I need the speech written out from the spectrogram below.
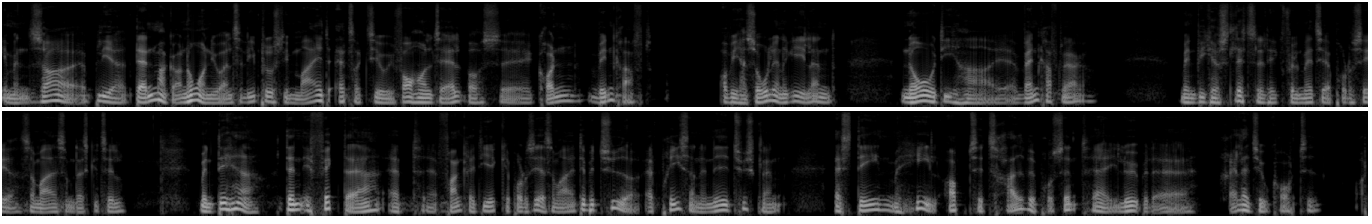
jamen så bliver Danmark og Norden jo altså lige pludselig meget attraktive i forhold til al vores øh, grønne vindkraft, og vi har solenergi i landet. Norge, de har øh, vandkraftværker, men vi kan jo slet, slet ikke følge med til at producere så meget, som der skal til. Men det her, den effekt, der er, at øh, Frankrig de ikke kan producere så meget, det betyder, at priserne nede i Tyskland er stegen med helt op til 30 procent her i løbet af relativt kort tid. Og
